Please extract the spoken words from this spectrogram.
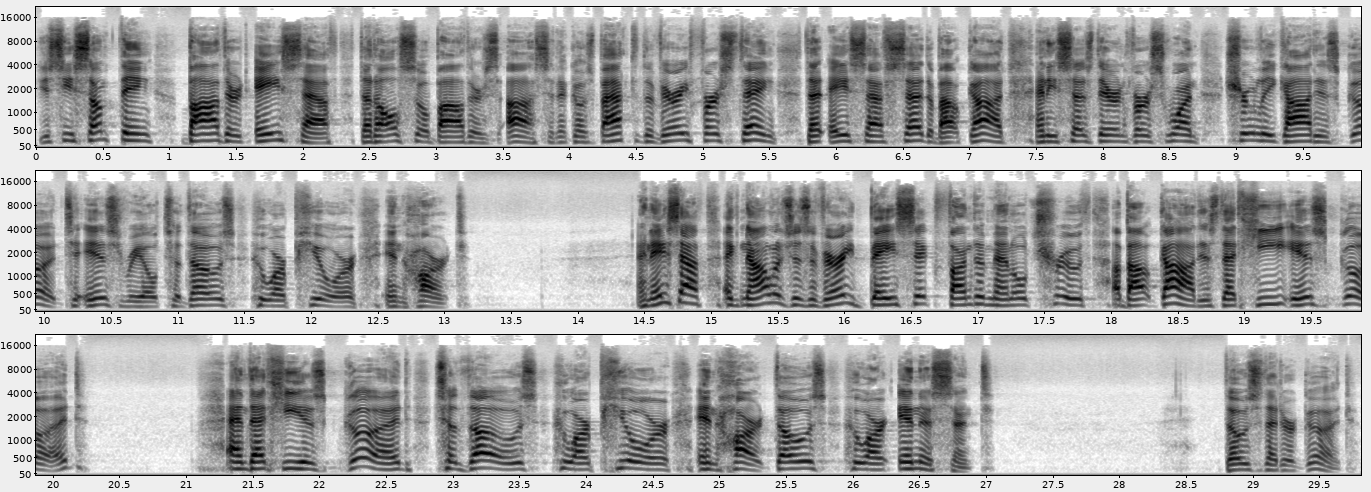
You see, something bothered Asaph that also bothers us. And it goes back to the very first thing that Asaph said about God. And he says there in verse 1 Truly God is good to Israel, to those who are pure in heart. And Asaph acknowledges a very basic fundamental truth about God is that he is good and that he is good to those who are pure in heart, those who are innocent, those that are good.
